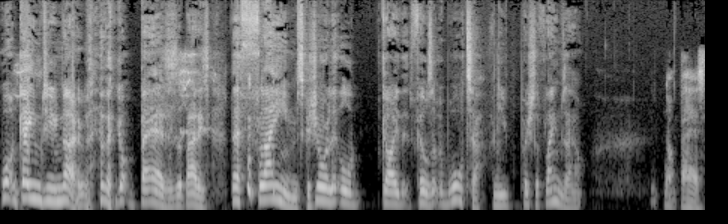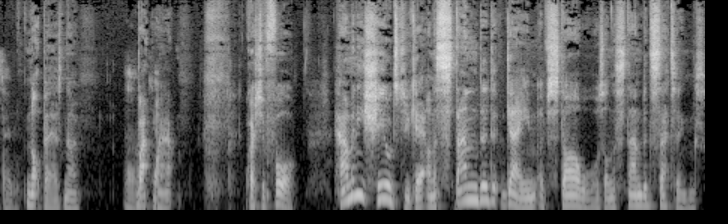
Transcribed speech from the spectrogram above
What game do you know? They've got bears as the baddies. They're flames because you're a little guy that fills it with water and you push the flames out. Not bears then. Not bears, no. Oh, whap whap. Question four. How many shields do you get on a standard game of Star Wars on the standard settings?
